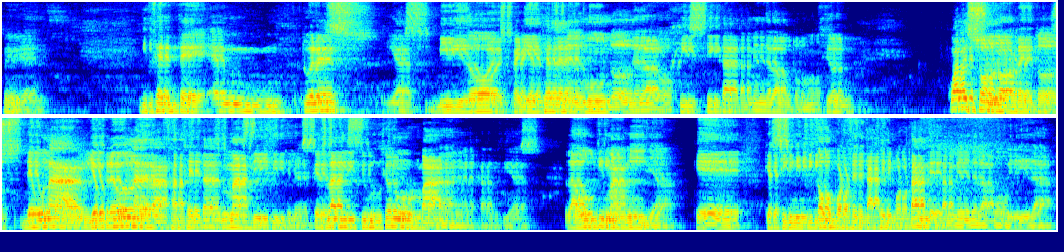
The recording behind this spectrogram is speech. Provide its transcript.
Muy bien. Vicente, em, tú eres y has vivido experiencias en el mundo de la logística, también de la automoción. ¿Cuáles son los retos de una, yo creo, una de las facetas más difíciles, que es la distribución urbana de mercancías, la última milla, que, que significa un porcentaje importante también de la movilidad?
